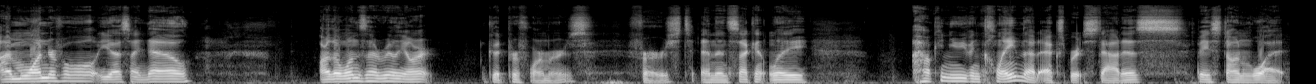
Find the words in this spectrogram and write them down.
"I'm wonderful," yes, I know, are the ones that really aren't good performers first, and then secondly how can you even claim that expert status based on what?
